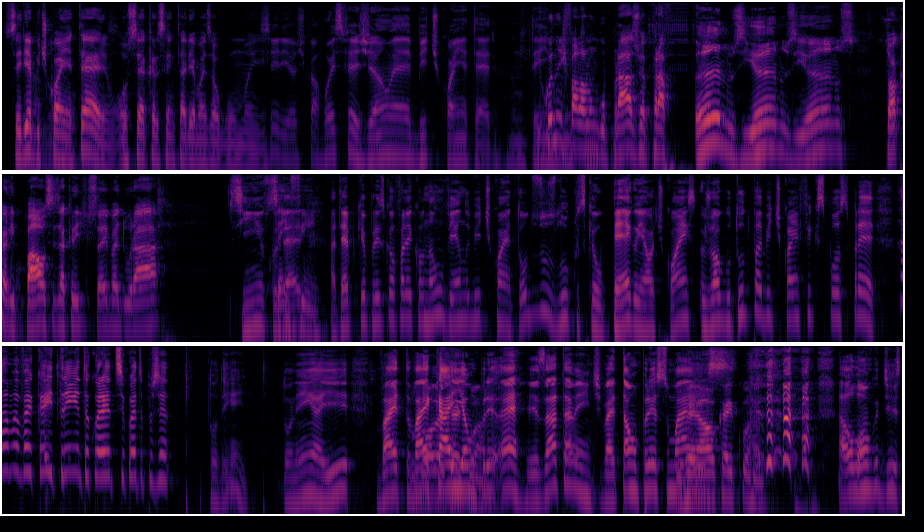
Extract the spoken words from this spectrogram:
Seria Pra Bitcoin e Ethereum? prazo. Ou você acrescentaria mais alguma aí? Seria, acho que arroz e feijão é Bitcoin e Ethereum. Não tem E quando a gente fala muito- longo prazo, é para anos e anos e anos. Toca ali pau, vocês acreditam que isso aí vai durar 5, sem 10. fim? Até porque por isso que eu falei que eu não vendo Bitcoin. Todos os lucros que eu pego em altcoins, eu jogo tudo pra Bitcoin e fico exposto pra ele. Ah, mas vai cair 30, 40, 50%. Tô nem aí. Tô nem aí. Vai, vai cair cai um preço. É, exatamente. Vai estar um preço mais. O real cai quanto? ao longo disso.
